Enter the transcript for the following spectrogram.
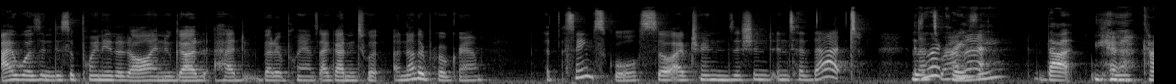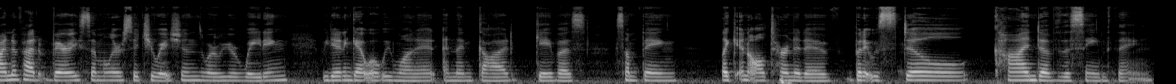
I wasn't disappointed at all. I knew God had better plans. I got into a, another program at the same school, so I've transitioned into that. And Isn't that's that where I'm at. crazy? That Yeah. we kind of had very similar situations where we were waiting, we didn't get what we wanted, and then God gave us something like an alternative, but it was still kind of the same thing.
